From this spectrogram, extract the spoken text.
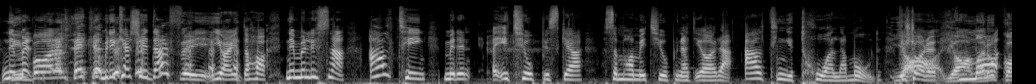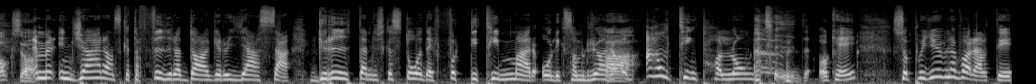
Nej, det men, bara men det kanske är därför jag inte har, nej men lyssna, allting med den etiopiska som har med Etiopien att göra, allting är tålamod. Ja, förstår du? ja, Ma- Marocko också. Nej, men injäran ska ta fyra dagar att jäsa, grytan du ska stå där i 40 timmar och liksom röra Ja. om, allting tar lång tid. Okej? Så på julen var det alltid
